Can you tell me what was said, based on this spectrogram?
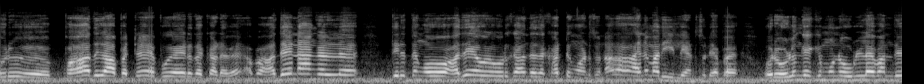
ஒரு பாதுகாப்பற்ற புகையிரத கடவை அப்போ அதை நாங்கள் திருத்துங்கோ அதே ஒரு காந்த கட்டுங்கோன்னு சொன்னால் அனுமதி இல்லையான்னு சொல்லி அப்போ ஒரு ஒழுங்கைக்கு முன்னே உள்ளே வந்து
